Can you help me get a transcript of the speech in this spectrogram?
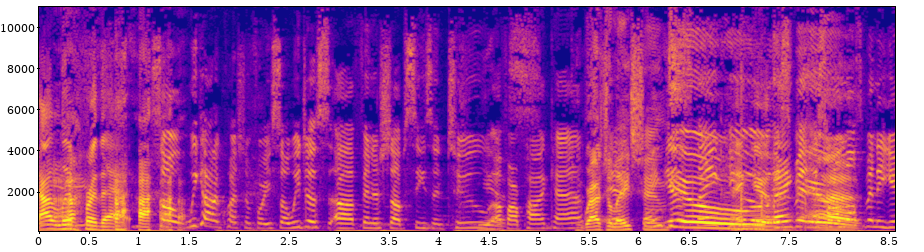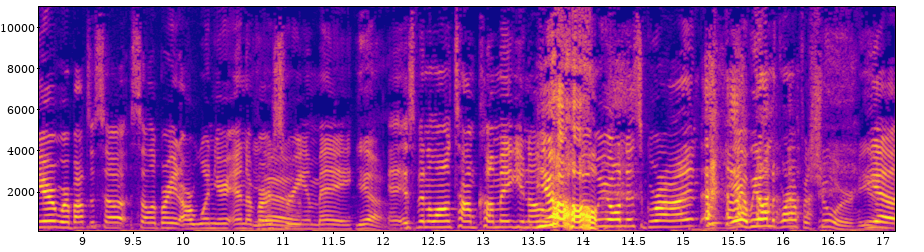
I live for that. So we got a question for you. So we just uh, finished up season two Yes. of our podcast. Congratulations. And- Thank yes, you. Thank you. Thank you. It's Thank been- you. It's almost been a year. We're about to ce- celebrate our one year anniversary Yeah. in May. Yeah. And it's been a long time coming. You know, Yo. we're on this grind. yeah, we're on the grind for sure. Yeah. Yeah.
